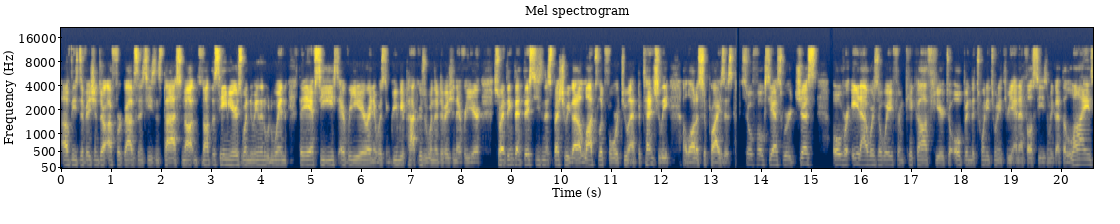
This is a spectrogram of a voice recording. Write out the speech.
of these divisions are up for grabs than seasons past. Not not the same years when New England would win the AFC East every year and it was the Green Bay Packers would win their division every year. So I think that this season, especially, we got a lot to look forward to and potentially a lot of surprises. So, folks, yes, we're just over eight hours away from kickoff here to open the 2023 NFL season. We got the Lions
